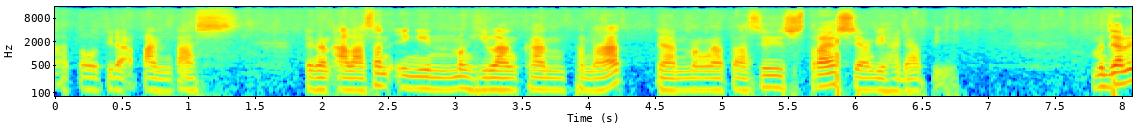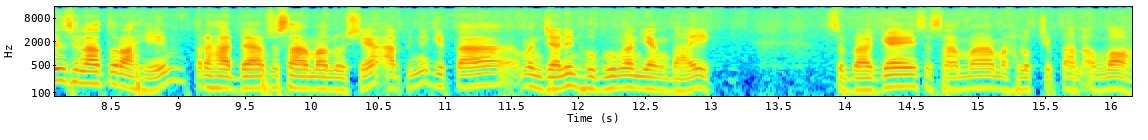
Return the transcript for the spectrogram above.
atau tidak pantas dengan alasan ingin menghilangkan penat dan mengatasi stres yang dihadapi. Menjalin silaturahim terhadap sesama manusia artinya kita menjalin hubungan yang baik sebagai sesama makhluk ciptaan Allah.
